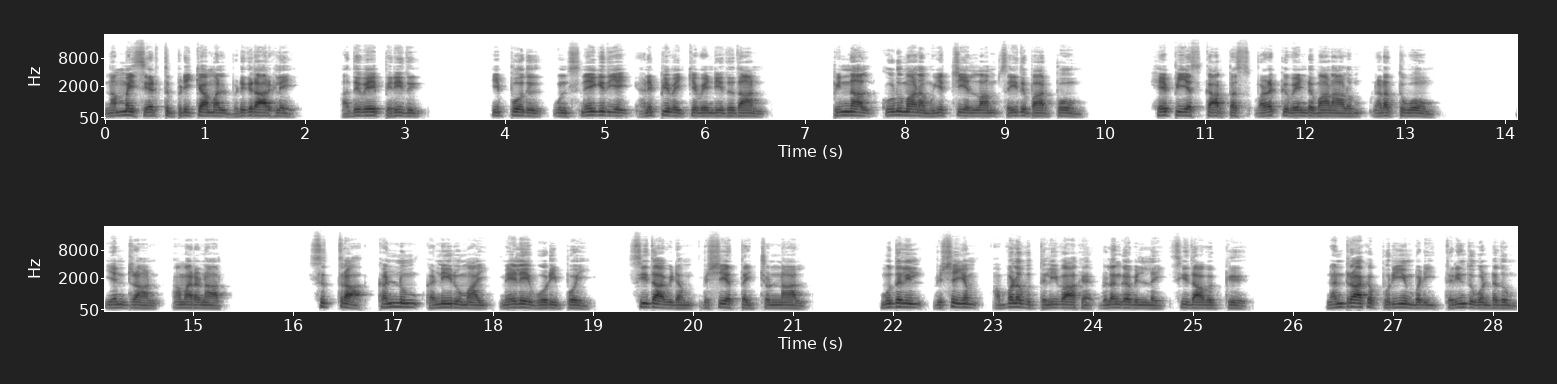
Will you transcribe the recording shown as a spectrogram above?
நம்மை சேர்த்து பிடிக்காமல் விடுகிறார்களே அதுவே பெரிது. இப்போது உன் சிநேகிதியை அனுப்பி வைக்க வேண்டியதுதான். பின்னால் கூடுமான முயற்சியெல்லாம் செய்து பார்ப்போம். ஹேப்பியஸ் கார்பஸ் வழக்கு வேண்டுமானாலும் நடத்துவோம் என்றான் அமரநாத் சித்ரா கண்ணும் கண்ணீருமாய் மேலே ஓடிப்போய் சீதாவிடம் விஷயத்தைச் சொன்னாள். முதலில் விஷயம் அவ்வளவு தெளிவாக விளங்கவில்லை சீதாவுக்கு. நன்றாக புரியும்படி தெரிந்து கொண்டதும்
